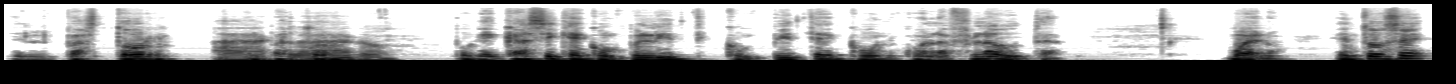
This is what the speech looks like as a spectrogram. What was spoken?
el pastor, Ah, el pastor, claro. porque casi que compite, compite con, con la flauta. Bueno, entonces,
